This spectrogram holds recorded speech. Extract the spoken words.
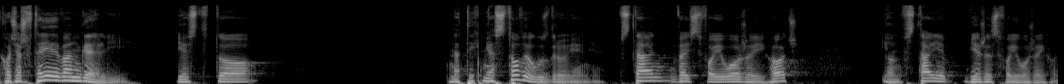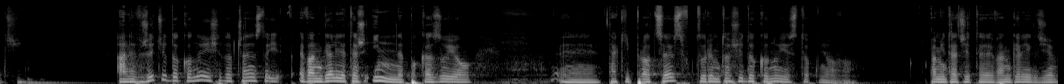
Chociaż w tej Ewangelii jest to natychmiastowe uzdrowienie. Wstań, weź swoje łoże i chodź. I on wstaje, bierze swoje łoże i chodzi. Ale w życiu dokonuje się to często i Ewangelie też inne pokazują e, taki proces, w którym to się dokonuje stopniowo. Pamiętacie te Ewangelie, gdzie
